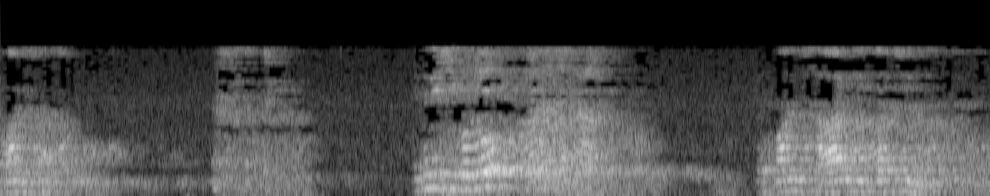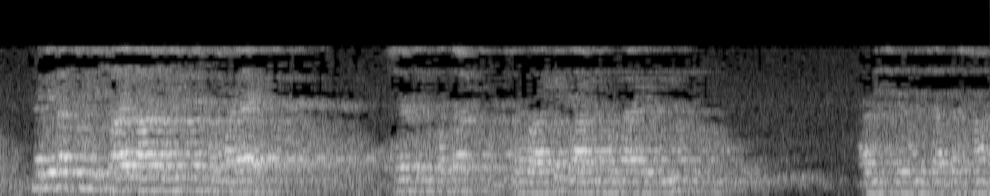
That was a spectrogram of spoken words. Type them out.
پانچ سال سی بولو پانچ سال کی تم نشائل عالمین نے فرمایا ہے اچھا شرط پتہ کروا کے پیار نے فرمایا کہ تھی اب اس شرط سے زیادہ شان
